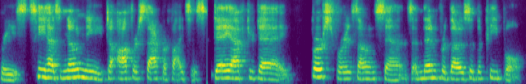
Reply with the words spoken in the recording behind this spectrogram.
priests, he has no need to offer sacrifices day after day first for his own sins and then for those of the people.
